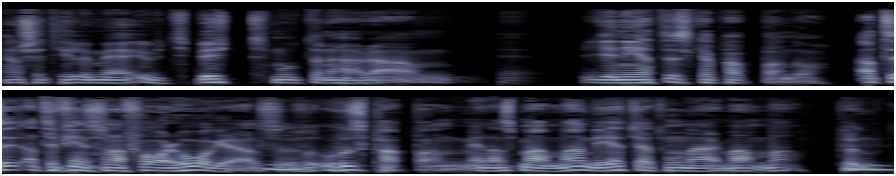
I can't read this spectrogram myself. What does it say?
kanske till och med utbytt mot den här um, genetiska pappan då. Att, att det finns sådana farhågor alltså mm. hos pappan, medan mamman vet ju att hon är mamma. Punkt. Mm.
